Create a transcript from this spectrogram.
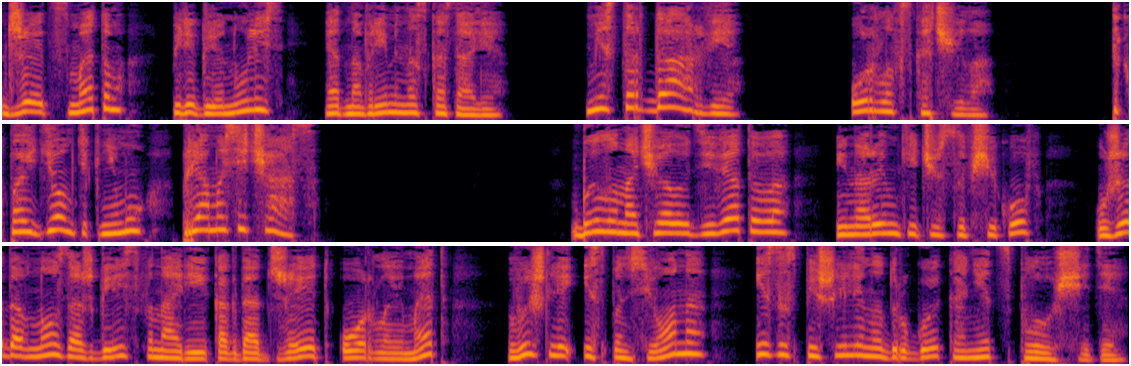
Джейд с Мэттом переглянулись и одновременно сказали «Мистер Дарви!» Орла вскочила. «Так пойдемте к нему прямо сейчас!» Было начало девятого, и на рынке часовщиков уже давно зажглись фонари, когда Джейд, Орла и Мэтт вышли из пансиона и заспешили на другой конец площади.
